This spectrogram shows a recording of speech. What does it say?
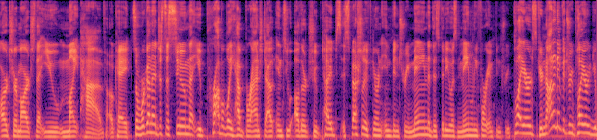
archer march that you might have okay? So we're gonna just assume that you probably have branched out into other troop types especially if you're an infantry main. This video is mainly for infantry players. If you're not an infantry player you're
